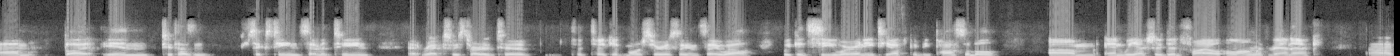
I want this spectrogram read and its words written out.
Um, but in 2016, 17, at Rex, we started to to take it more seriously and say, well, we could see where an ETF could be possible. Um, and we actually did file along with Van Eck uh,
